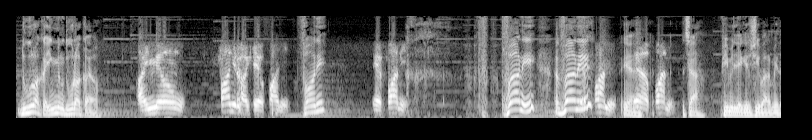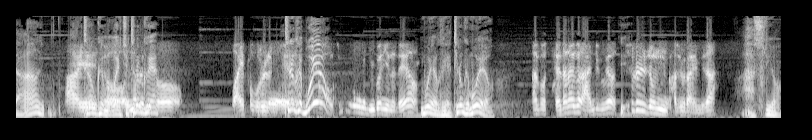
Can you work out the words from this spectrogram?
누구로 할까요? 익명 누구로 할까요? 아, 익명, 파니로 할게요, 파니. Funny? 예, 파니. Funny? Funny? 예, 파니. 예. 예, 파니. 자 비밀 얘기해 주시기 바랍니다. 아, 예. 트렁크에 저 뭐가 있죠? 트렁크에? 와이프 몰래. 트렁크에 뭐예요? 숨기는 물건이 있는데요. 뭐예요 그게? 트렁크에 뭐예요? 아, 뭐, 대단한 건 아니고요. 술을 좀 가지고 다닙니다. 아 술이요.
